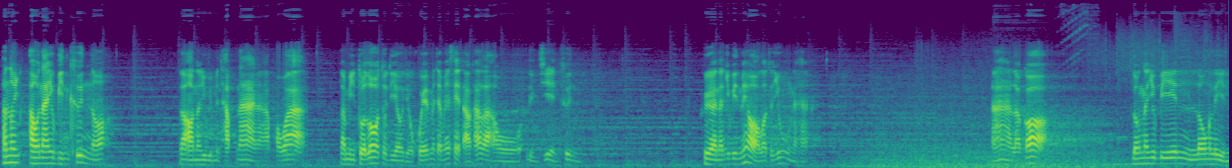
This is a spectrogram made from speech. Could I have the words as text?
เอานเอานายูบินขึ้นเนาะเราเอานายูบินเป็นทับหน้านะครับ เพราะว่าเรามีตัวโล่ตัวเดียวเดี๋ยวเควสมันจะไม่เสร็จเอาถ้าเราเอาลิงจีเอ็นขึ้นเผื่อนายูบินไม่ออกเราจะยุ่งนะฮะ อ่าแล้วก็ลงนายูบิน ลงหลิน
